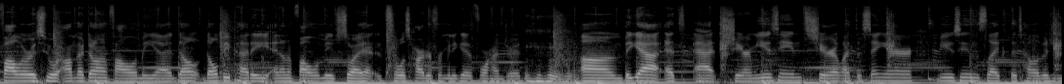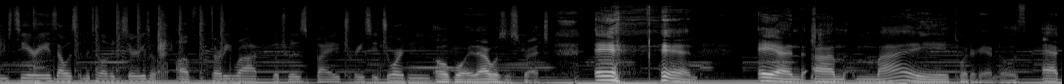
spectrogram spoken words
followers who are on there. Don't unfollow me yet. Don't don't be petty and unfollow me. So I so it's harder for me to get 400. um, but yeah, it's at Share Musings. Cher like the singer. Musings like the television series that was in the television series of, of 30 Rock, which was by Tracy Jordan. oh boy, that was a stretch. And and um my Twitter handle is at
